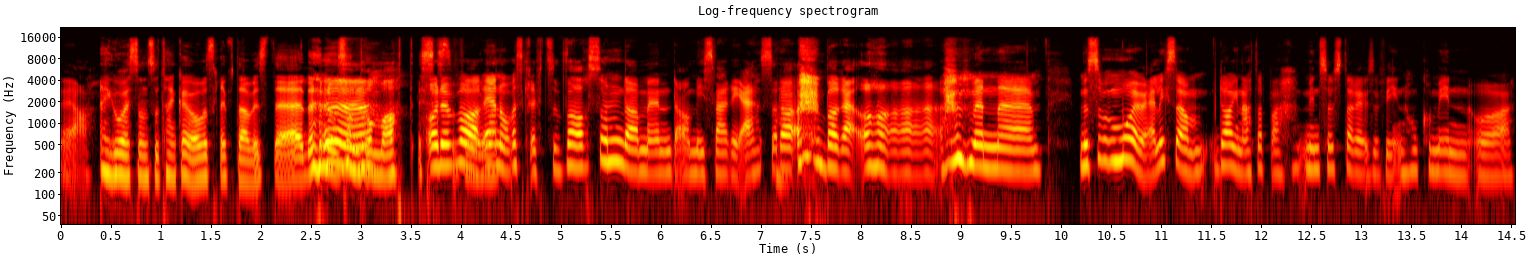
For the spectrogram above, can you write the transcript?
Ja. Jeg òg er sånn som tenker jeg overskrifter hvis det, det er noe sånn dramatisk. Og det var en overskrift som var sånn da med en dame i Sverige, så da bare åh. Men, eh, men så må jo jeg liksom Dagen etterpå Min søster er jo så fin. Hun kom inn og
